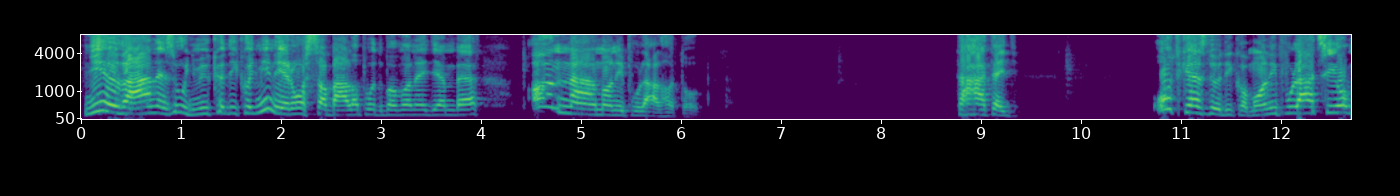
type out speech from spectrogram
nyilván ez úgy működik hogy minél rosszabb állapotban van egy ember annál manipulálhatóbb. Tehát egy ott kezdődik a manipuláció,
